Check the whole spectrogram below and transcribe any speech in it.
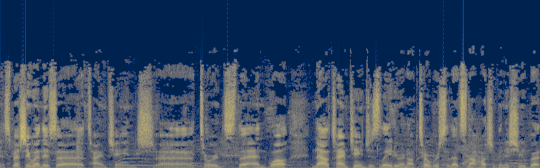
especially when there's a time change uh, towards the end. Well, now time change is later in October, so that's not much of an issue. But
